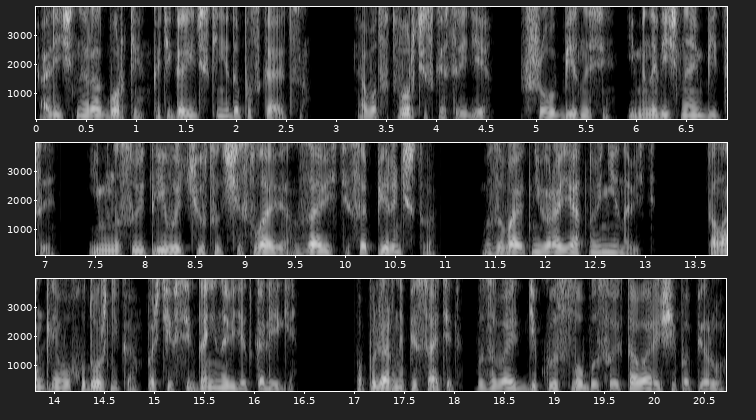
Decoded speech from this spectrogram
а личные разборки категорически не допускаются. А вот в творческой среде, в шоу-бизнесе, именно личные амбиции, именно суетливое чувство тщеславия, зависти, соперничества вызывают невероятную ненависть. Талантливого художника почти всегда ненавидят коллеги. Популярный писатель вызывает дикую слобу своих товарищей по перу.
